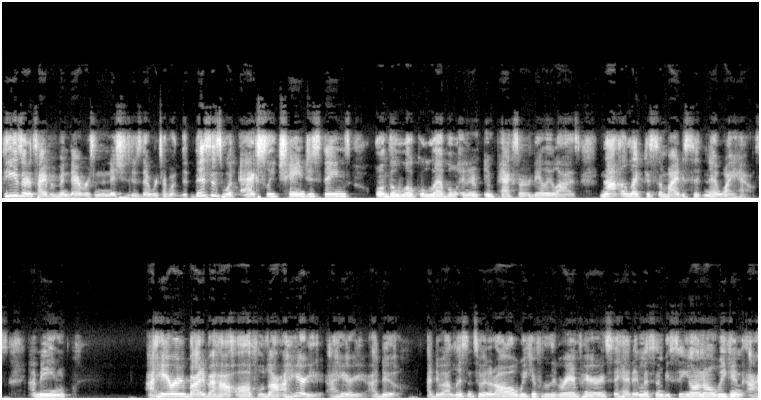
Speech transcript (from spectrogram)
these are the type of endeavors and initiatives that we're talking about. This is what actually changes things on the local level and impacts our daily lives, not electing somebody to sit in that White House. I mean, I hear everybody about how awful. I hear you. I hear you. I do. I do. I listen to it all weekend from the grandparents. They had MSNBC on all weekend. I,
